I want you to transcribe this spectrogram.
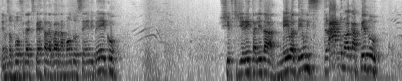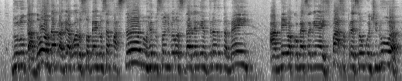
Temos o buff da despertada agora na mão do CN Bacon. Shift direito ali da Meiwa deu um estrago no HP do, do lutador. Dá pra ver agora o Soberbion se afastando. Redução de velocidade ali entrando também. A Meiwa começa a ganhar espaço, a pressão continua.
